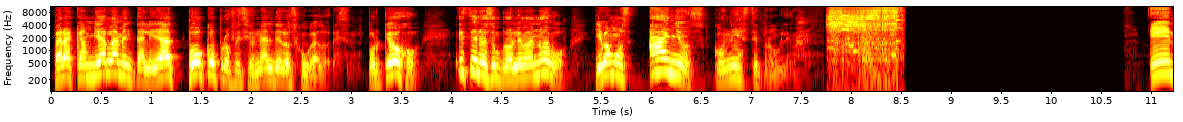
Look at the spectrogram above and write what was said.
para cambiar la mentalidad poco profesional de los jugadores? Porque ojo, este no es un problema nuevo, llevamos años con este problema. en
